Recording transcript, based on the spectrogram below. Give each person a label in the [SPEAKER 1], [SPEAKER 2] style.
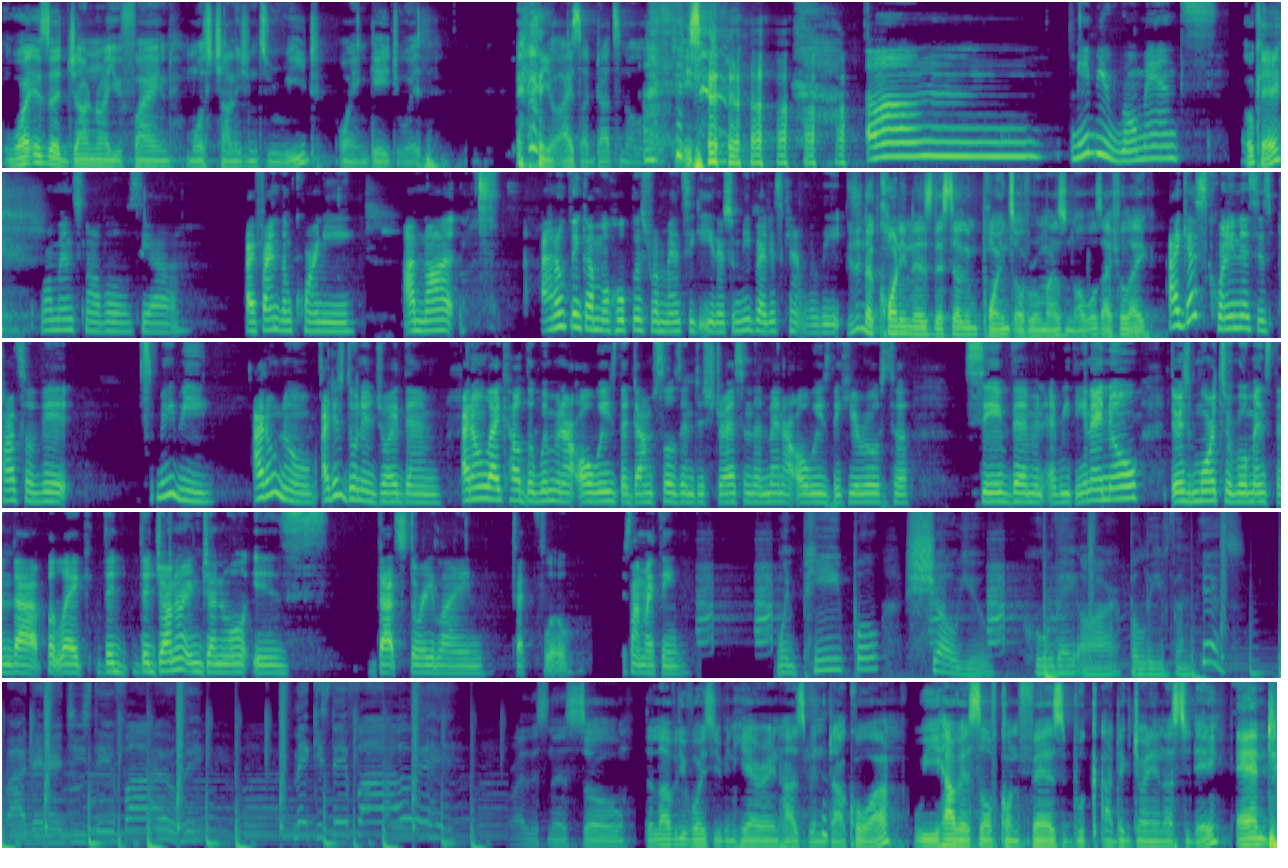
[SPEAKER 1] What is a genre you find most challenging to read or engage with? Your eyes are darting all over the place.
[SPEAKER 2] um, maybe romance.
[SPEAKER 1] Okay.
[SPEAKER 2] Romance novels, yeah. I find them corny. I'm not. I don't think I'm a hopeless romantic either, so maybe I just can't relate.
[SPEAKER 1] Isn't the corniness the selling point of romance novels? I feel like.
[SPEAKER 2] I guess corniness is part of it. Maybe. I don't know. I just don't enjoy them. I don't like how the women are always the damsels in distress and the men are always the heroes to save them and everything. And I know there's more to romance than that, but like the the genre in general is that storyline type flow. It's not my thing.
[SPEAKER 3] When people show you who they are, believe them.
[SPEAKER 1] Yes. Listeners. So the lovely voice you've been hearing has been Darkowaa. We have a self-confessed book addict joining us today. And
